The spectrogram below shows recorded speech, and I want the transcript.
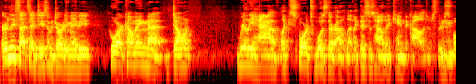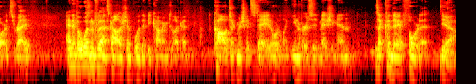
or at least I'd say a decent majority maybe, who are coming that don't really have like sports was their outlet. Like this is how they came to college was through Mhm. sports, right? And if it wasn't for that scholarship, would they be coming to like a college like Michigan State or like University of Michigan? Is like could they afford it? Yeah.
